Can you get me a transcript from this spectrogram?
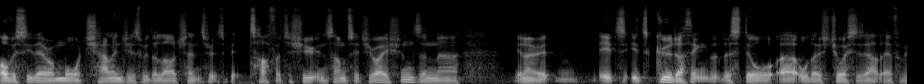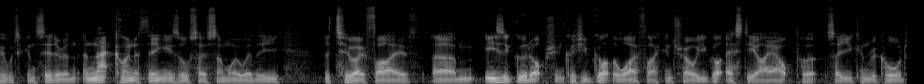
obviously there are more challenges with the large sensor. It's a bit tougher to shoot in some situations, and uh, you know it, it's it's good. I think that there's still uh, all those choices out there for people to consider, and, and that kind of thing is also somewhere where the the 205 um, is a good option because you've got the Wi-Fi control, you've got SDI output, so you can record,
